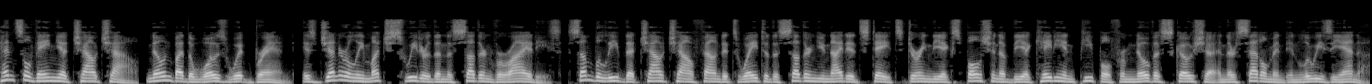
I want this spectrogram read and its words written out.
Pennsylvania chow chow, known by the Wos-Wit brand, is generally much sweeter than the southern varieties. Some believe that chow chow found its way to the southern United States during the expulsion of the Acadian people from Nova Scotia and their settlement in Louisiana.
